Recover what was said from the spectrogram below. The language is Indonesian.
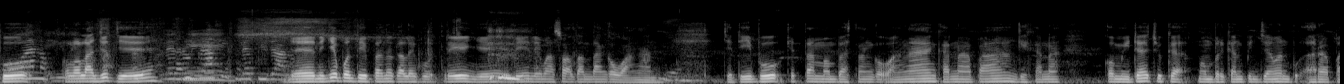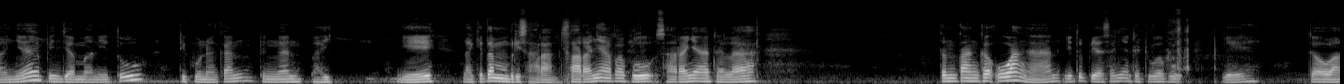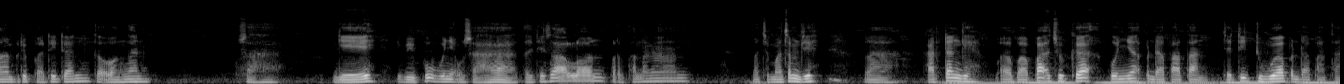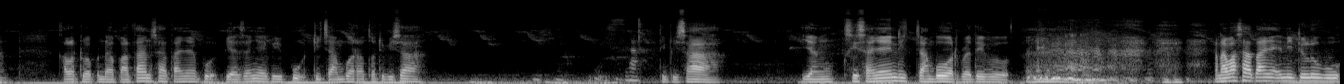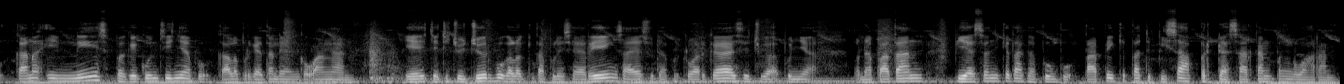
Bu, kalau lanjut ya. Ya, ini pun dibantu kali Putri, ya. Ini lima soal tentang keuangan. Jadi Ibu, kita membahas tentang keuangan karena apa? Nggih, karena Komida juga memberikan pinjaman Bu. Harapannya pinjaman itu digunakan dengan baik. Nggih. Nah, kita memberi saran. Sarannya apa, Bu? Sarannya adalah tentang keuangan itu biasanya ada dua, Bu. Nggih. Keuangan pribadi dan keuangan usaha. Nggih, ibu-ibu punya usaha, tadi salon, pertanahan, macam-macam nggih. Nah, kadang nggih Bapak juga punya pendapatan. Jadi dua pendapatan. Kalau dua pendapatan saya tanya Bu, biasanya ibu-ibu dicampur atau dipisah? Bisa. Dipisah. Yang sisanya ini dicampur berarti Bu. Kenapa saya tanya ini dulu Bu? Karena ini sebagai kuncinya Bu kalau berkaitan dengan keuangan. Ya, jadi jujur Bu kalau kita boleh sharing, saya sudah berkeluarga, saya juga punya pendapatan. Biasanya kita gabung Bu, tapi kita dipisah berdasarkan pengeluaran.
